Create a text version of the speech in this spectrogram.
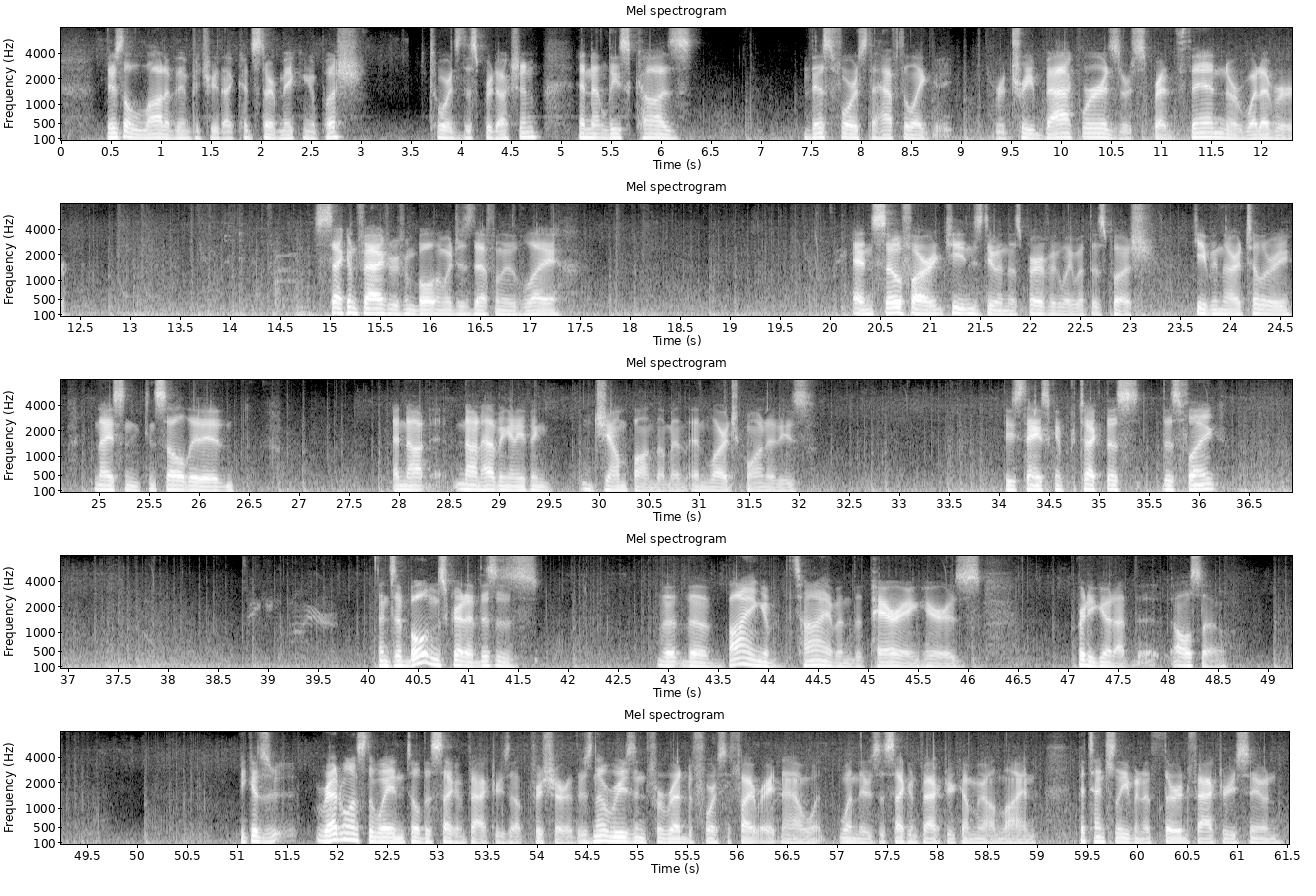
there's a lot of infantry that could start making a push towards this production, and at least cause this force to have to like retreat backwards or spread thin or whatever. Second factory from Bolton, which is definitely the play. And so far, Keaton's doing this perfectly with this push. Keeping the artillery nice and consolidated and not not having anything jump on them in, in large quantities. These tanks can protect this this flank. And to Bolton's credit, this is the the buying of time and the parrying here is pretty good at the, also. Because Red wants to wait until the second factory's up, for sure. There's no reason for Red to force a fight right now when, when there's a second factory coming online. Potentially even a third factory soon.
